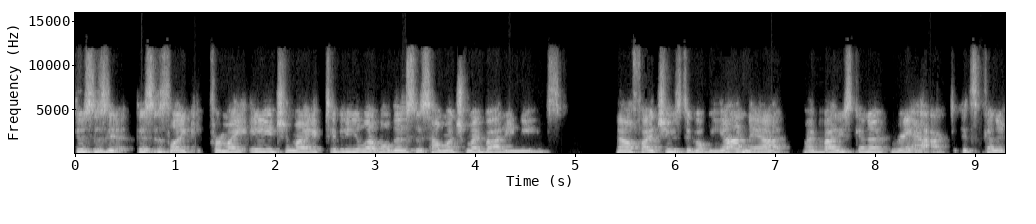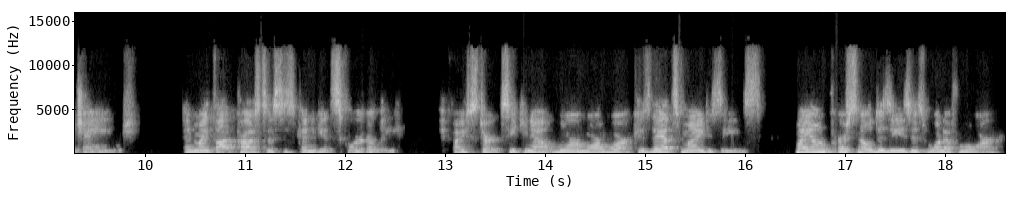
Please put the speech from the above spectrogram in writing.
This is it. This is like for my age and my activity level, this is how much my body needs. Now, if I choose to go beyond that, my body's going to react, it's going to change. And my thought process is going to get squirrely if I start seeking out more and more and more, because that's my disease. My own personal disease is one of more.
